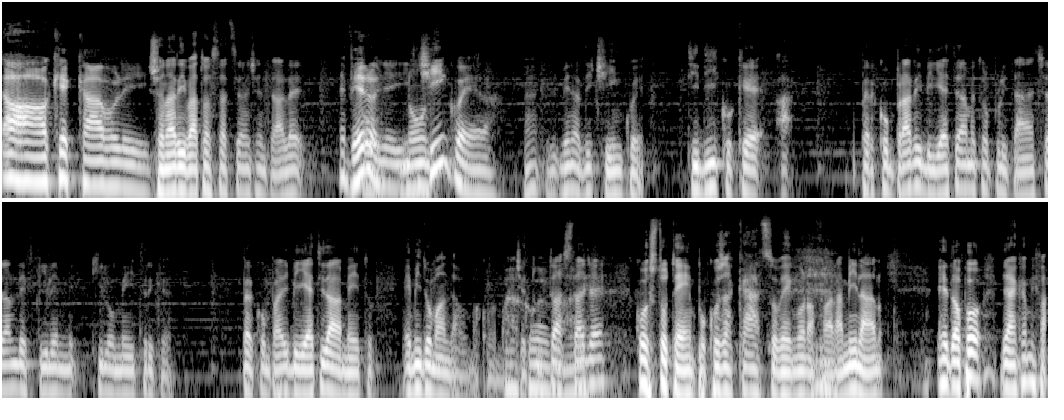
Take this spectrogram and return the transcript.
Oh, che cavoli. Sono arrivato a stazione centrale È vero, Oh, il non- 5 era. eh, il venerdì 5 ti dico che ah, per comprare i biglietti della metropolitana c'erano le file me- chilometriche per comprare i biglietti dalla metro e mi domandavo ma come mai Ma c'è tutta mai? sta gente con sto tempo cosa cazzo vengono a fare a Milano e dopo Bianca mi fa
